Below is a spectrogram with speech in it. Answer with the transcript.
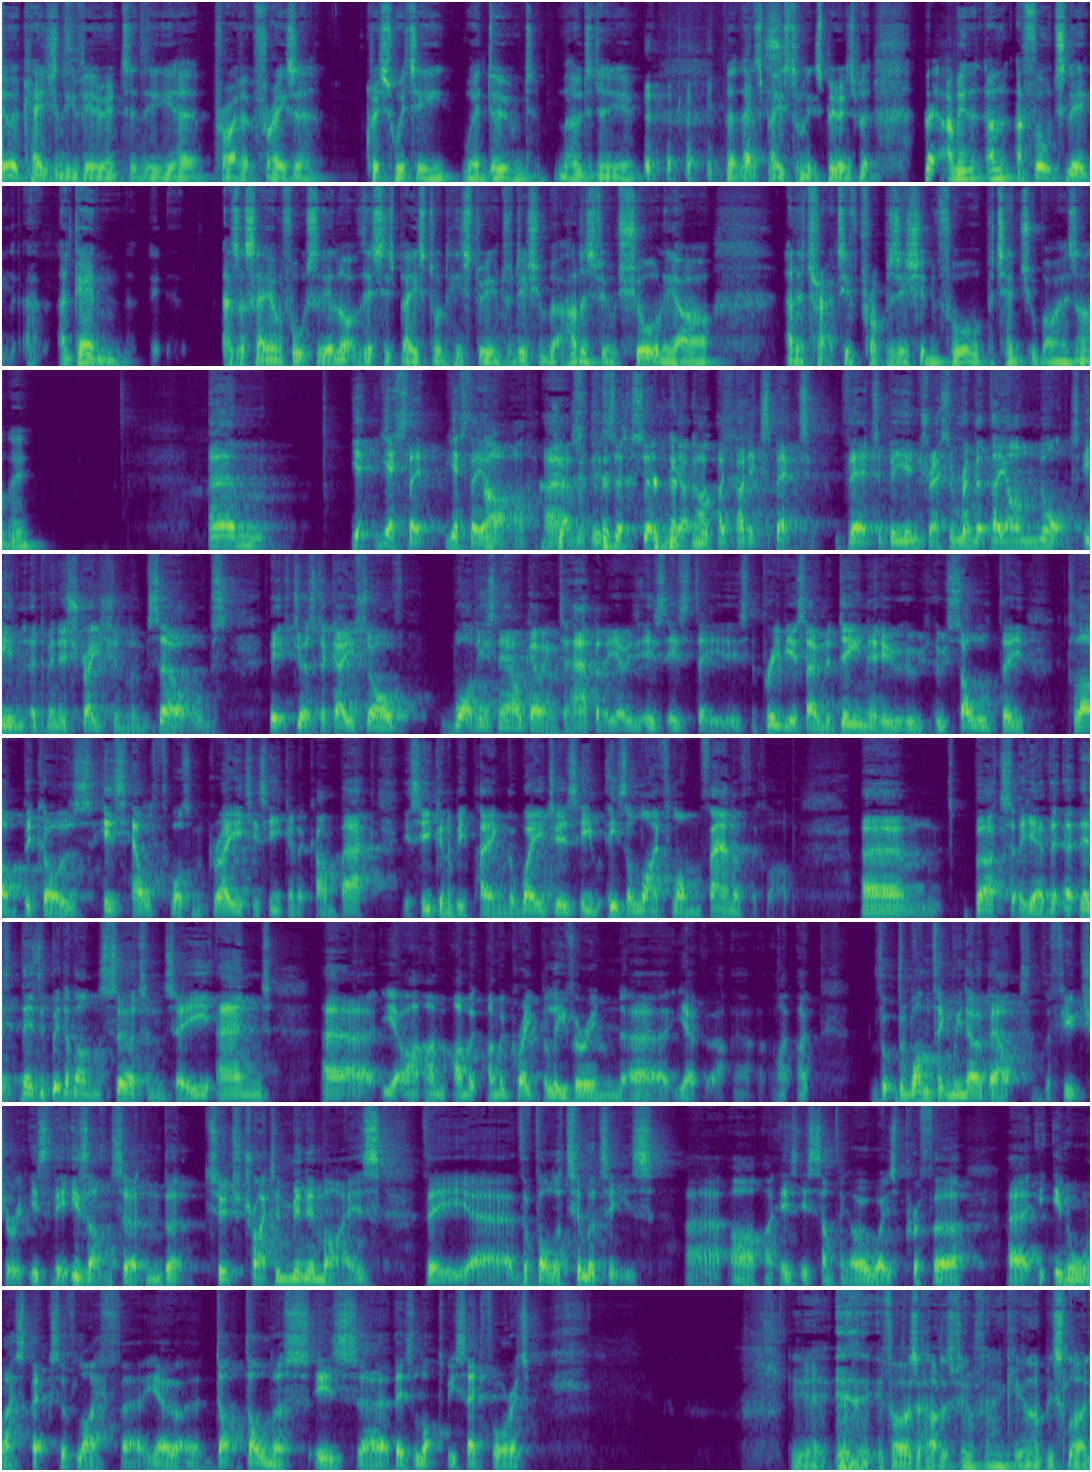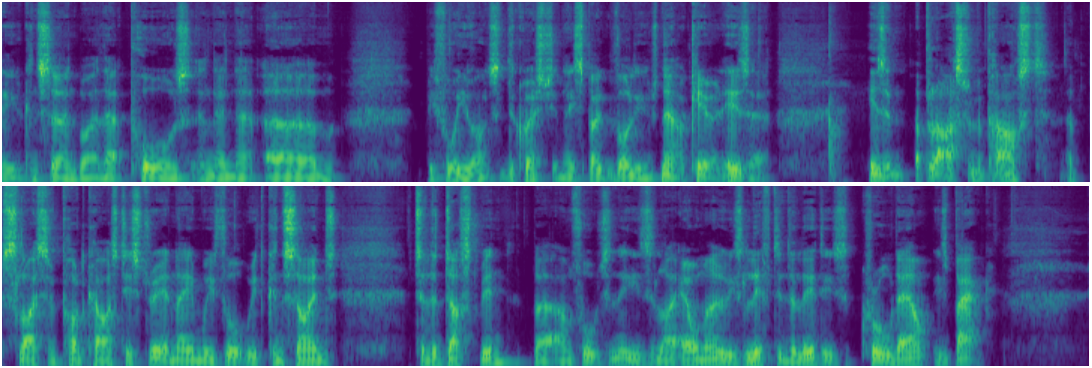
Do occasionally veer into the uh, private Frazer Chris Whitty, we're doomed mode, don't you? But that's based on experience. But, but I mean, unfortunately, again, as I say, unfortunately, a lot of this is based on history and tradition. But Huddersfield surely are an attractive proposition for potential buyers, aren't they? Um, yeah, yes, they yes they oh, are. Um, certainly, I, would expect there to be interest. And remember, they are not in administration themselves. It's just a case of what is now going to happen? You know, is, is, the, is the previous owner, Dean, who, who, who sold the club because his health wasn't great? Is he going to come back? Is he going to be paying the wages? He, he's a lifelong fan of the club. Um, but uh, yeah, there's, there's a bit of uncertainty. And uh, yeah, I'm, I'm, a, I'm a great believer in, uh, yeah, I, I, the, the, one thing we know about the future is that it is uncertain, but to, to try to minimize the, uh, the volatilities uh, are, is, is, something I always prefer uh, in all aspects of life. Uh, you know, uh, dullness is there's a lot to be said for it. Yeah, if I was a Huddersfield fan, Ken, I'd be slightly concerned by that pause and then that um, before you answered the question. They spoke volumes. Now, Kieran, here's a here's a, a blast from the past, a slice of podcast history, a name we thought we'd consigned to the dustbin, but unfortunately, he's like Elmo. He's lifted the lid. He's crawled out. He's back.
